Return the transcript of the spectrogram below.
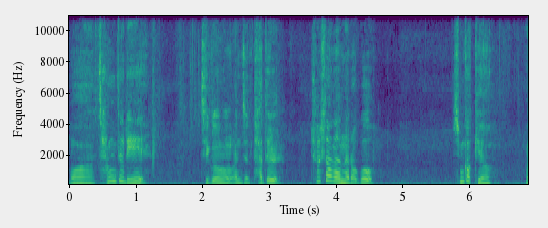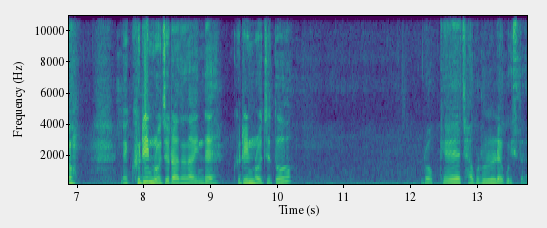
와 창들이 지금 완전 다들 출산하느라고 심각해요. 어, 예, 그린 로즈라는 아이인데 그린 로즈도 이렇게 자구를 내고 있어요.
